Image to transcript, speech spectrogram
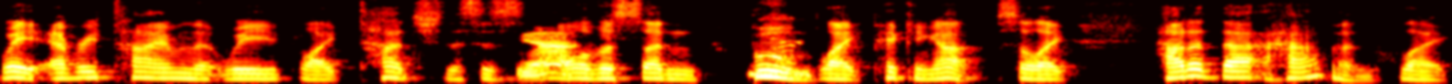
wait every time that we like touch this is Yeah. all of a sudden Yeah. boom like picking up so like how did that happen like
